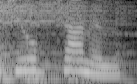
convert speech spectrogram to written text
YouTube channel.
